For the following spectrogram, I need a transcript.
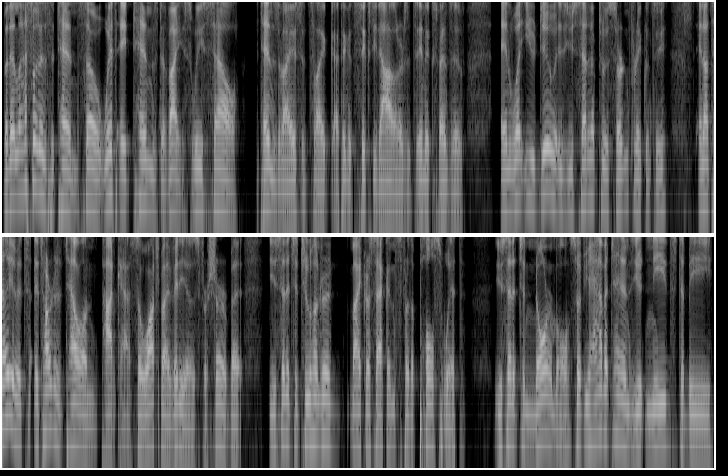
But then last one is the tens. So with a tens device we sell a tens device it's like i think it's $60 it's inexpensive and what you do is you set it up to a certain frequency. And I'll tell you, it's it's harder to tell on podcasts. So watch my videos for sure. But you set it to 200 microseconds for the pulse width. You set it to normal. So if you have a tens, it needs to be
